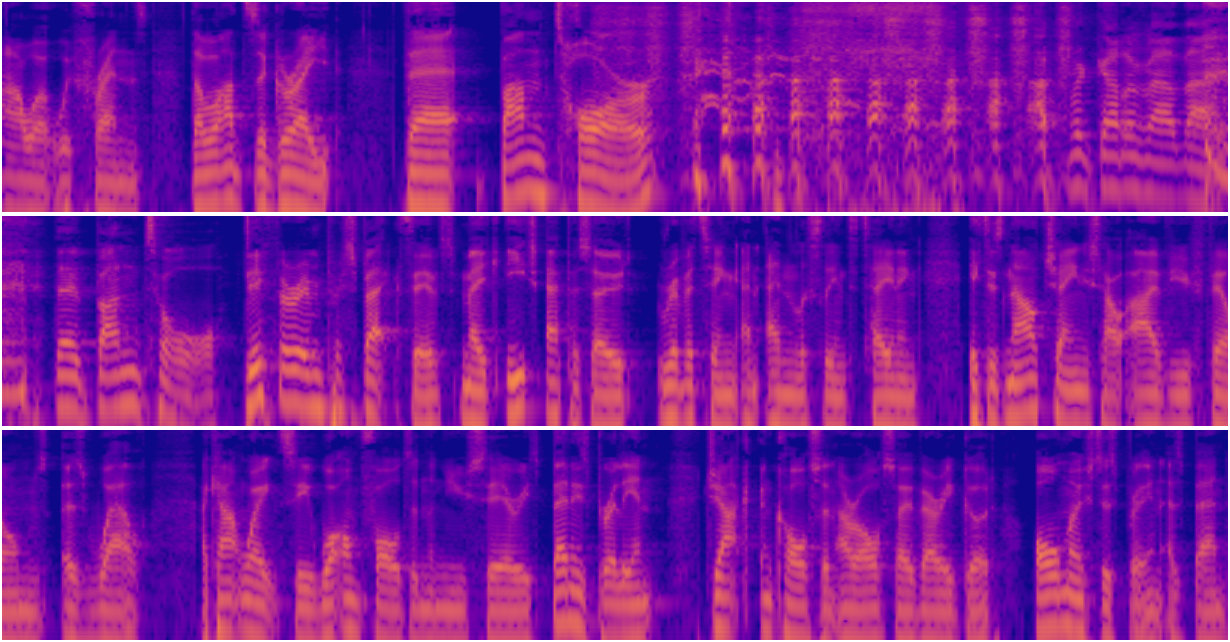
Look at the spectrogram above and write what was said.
hour with friends. The lads are great. Their banter I forgot about that. The banter. differing perspectives make each episode riveting and endlessly entertaining. It has now changed how I view films as well. I can't wait to see what unfolds in the new series. Ben is brilliant. Jack and Colson are also very good, almost as brilliant as Ben.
